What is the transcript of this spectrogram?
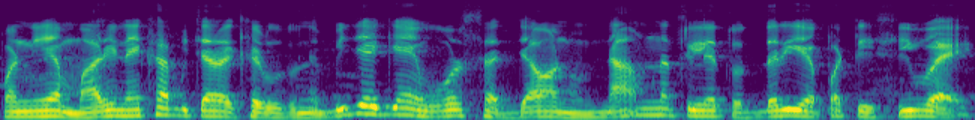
પણ એ મારી નાખ્યા બિચારા ખેડૂતોને. બીજે ક્યાંય વરસાદ જવાનું નામ નથી લેતો. દરિયા પટ્ટી સિવાય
